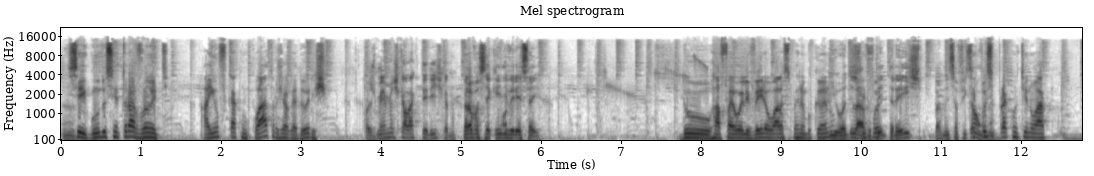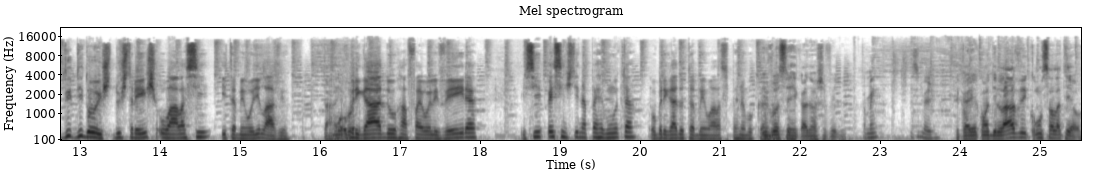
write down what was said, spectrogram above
Ah. segundo centroavante. Aí iam ficar com quatro jogadores Com as mesmas características, né? Pra você, quem deveria sair? do Rafael Oliveira, o Wallace Pernambucano. E o Odilávio, Se for- tem três, pra mim só fica Se um. fosse né? pra continuar de, de dois, dos três, o Wallace e também o Odilávio. Tá, Um vou- Obrigado, Rafael Oliveira. E se persistir na pergunta, obrigado também, Wallace Pernambucano. E você, Ricardo Rocha Filho? Também, isso mesmo. Ficaria com o Odilávio e com o Salatiel.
